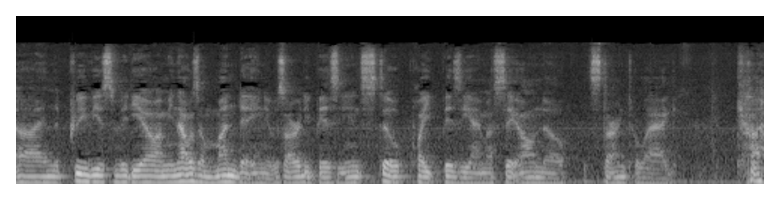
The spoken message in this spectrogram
uh, in the previous video. I mean, that was a Monday and it was already busy, and it's still quite busy, I must say. Oh no, it's starting to lag. God,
